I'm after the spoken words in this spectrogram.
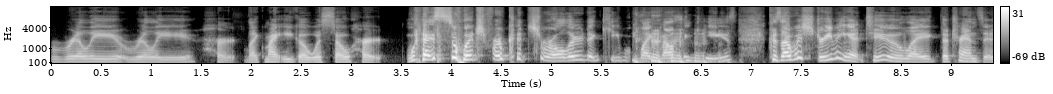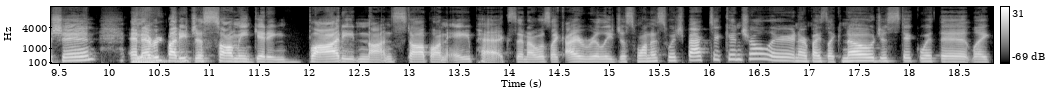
really, really hurt. Like my ego was so hurt when I switched from controller to keep like mouse and keys because I was streaming it too, like the transition, and Yeah. everybody just saw me getting bodied nonstop on Apex, and I was like, I really just want to switch back to controller, and everybody's like, No, just stick with it. Like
